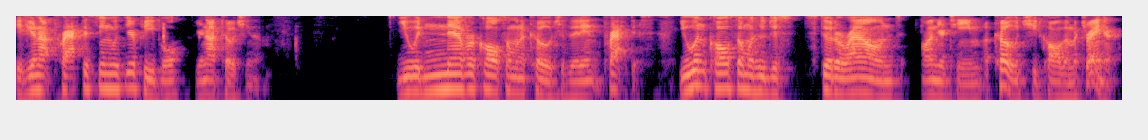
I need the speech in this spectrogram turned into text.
If you're not practicing with your people, you're not coaching them. You would never call someone a coach if they didn't practice. You wouldn't call someone who just stood around on your team a coach. You'd call them a trainer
